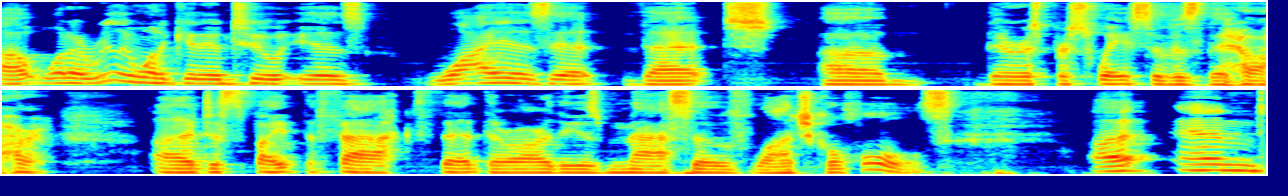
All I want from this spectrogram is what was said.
uh, what I really want to get into is why is it that um, they're as persuasive as they are, uh, despite the fact that there are these massive logical holes. Uh, and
